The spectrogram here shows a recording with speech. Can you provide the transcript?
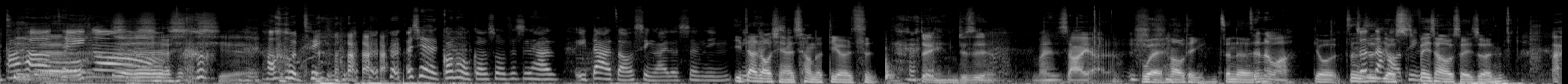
听好好听哦，谢谢。好好听。而且光头哥说这是他一大早醒来的声音，一大早醒来唱的第二次，对你就是蛮沙哑的，对，很好听，真的真的吗？有真的是有的非常有水准。哎，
